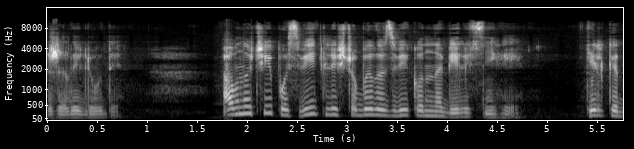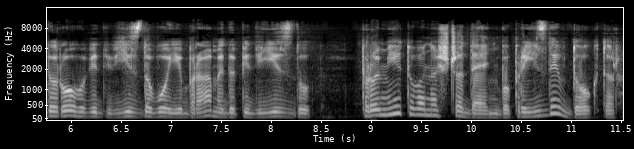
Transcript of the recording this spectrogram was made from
жили люди. А вночі по світлі, що било з вікон на білі сніги. Тільки дорогу від в'їздової брами до під'їзду промітувано щодень, бо приїздив доктор,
